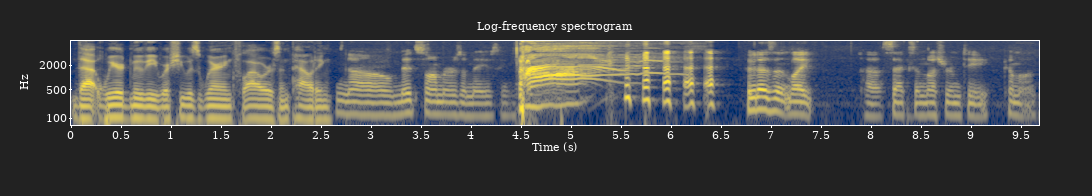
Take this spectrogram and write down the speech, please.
that weird movie where she was wearing flowers and pouting. No, Midsommar is amazing. Who doesn't like uh, sex and mushroom tea? Come on.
